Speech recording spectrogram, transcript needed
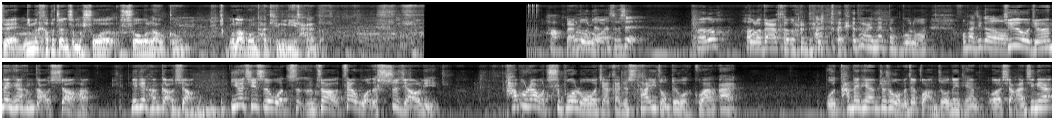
对，你们可不准这么说说我老公，我老公他挺厉害的。好，来菠萝是不是？好多菠萝，大家可多人在 等，可多人在等菠萝。我把这个，其实我觉得那天很搞笑哈，那天很搞笑，因为其实我知知道，在我的视角里，他不让我吃菠萝，我讲感觉是他一种对我关爱。我他那天就是我们在广州那天，我小韩今天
